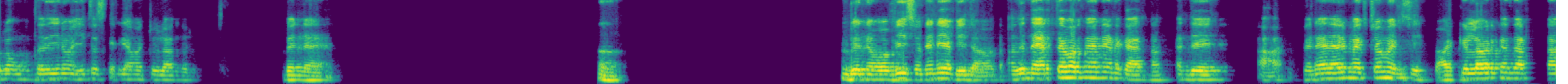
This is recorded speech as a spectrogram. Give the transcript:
ഇപ്പൊ മുത്തദീന് മയ്യത്ത് നിസ്കരിക്കാൻ പറ്റൂല എന്ന് പിന്നെ. പിന്നെ ഓഫീസ് സുനനി അബീദാവത് അത് നേരത്തെ പറഞ്ഞ തന്നെയാണ് കാരണം. എന്ത്? ആ പിന്നെ ഏതായാലും മരിച്ചോ മരിച്ച്. ബാക്കിയുള്ളവർക്ക് എന്താണ്? ആ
